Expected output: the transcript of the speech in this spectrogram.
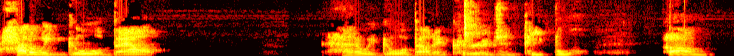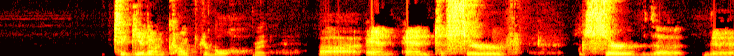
how do we go about how do we go about encouraging people um, to get uncomfortable right. uh, and and to serve serve the the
